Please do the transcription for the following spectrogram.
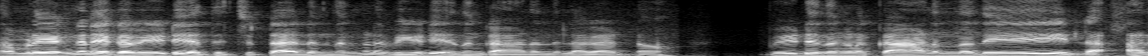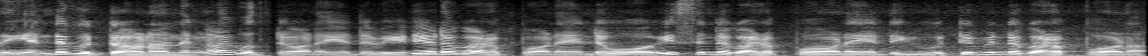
നമ്മൾ എങ്ങനെയൊക്കെ വീഡിയോ എത്തിച്ചിട്ടാലും നിങ്ങൾ വീഡിയോ ഒന്നും കാണുന്നില്ല കേട്ടോ. വീഡിയോ നിങ്ങൾ കാണുന്നതേ ഇല്ല. അത് എന്റെ കുറ്റമാണോ? നിങ്ങളെ കുറ്റമാണോ? എന്റെ വീഡിയോയുടെ കുഴപ്പമാണോ? എന്റെ വോയിസിന്റെ കുഴപ്പമാണോ? എന്റെ യൂട്യൂബിന്റെ കുഴപ്പമാണോ?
